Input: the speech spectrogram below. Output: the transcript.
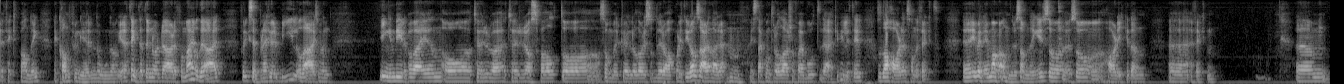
effekt det kan fungere noen ganger. Jeg tenkte etter når det er det for meg, og det er f.eks. når jeg kjører bil, og det er liksom en ingen biler på veien og tørr, tørr, asfalt og sommerkveld og du har lyst til å dra på litt, så er det den derre hm, Hvis det er kontroll her, så får jeg bot. Det er jeg ikke villig til. Så da har det en sånn effekt. Eh, I veldig mange andre sammenhenger så, så har det ikke den uh, effekten. Um,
